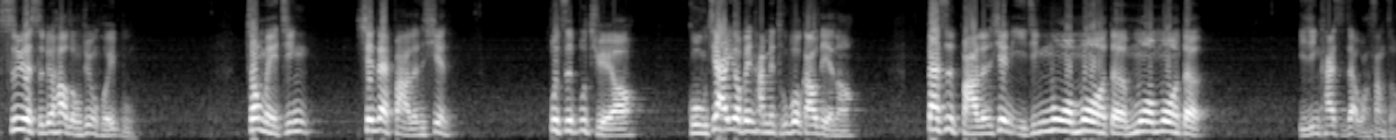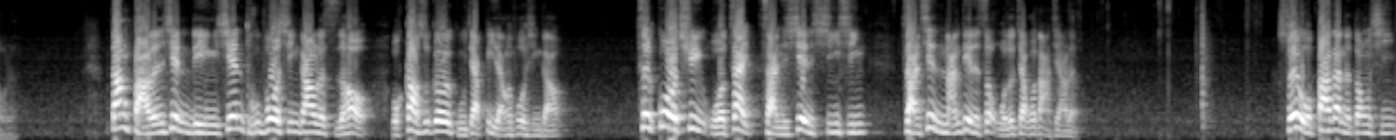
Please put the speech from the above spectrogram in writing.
四月十六号融券回补，中美金现在法人线不知不觉哦，股价右边还没突破高点哦，但是法人线已经默默的、默默的已经开始在往上走了。当法人线领先突破新高的时候，我告诉各位，股价必然会破新高。这过去我在展现新星、展现难电的时候，我都教过大家了。所以我霸占的东西，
